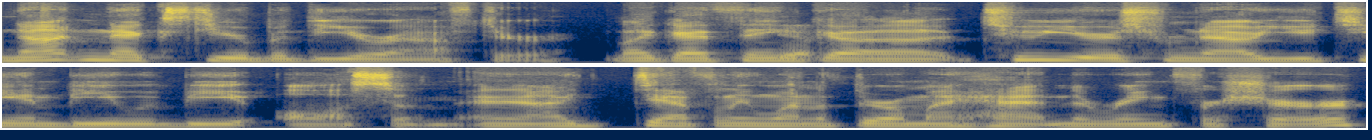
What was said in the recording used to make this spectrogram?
not next year, but the year after. Like I think yep. uh, two years from now, UTMB would be awesome, and I definitely want to throw my hat in the ring for sure.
